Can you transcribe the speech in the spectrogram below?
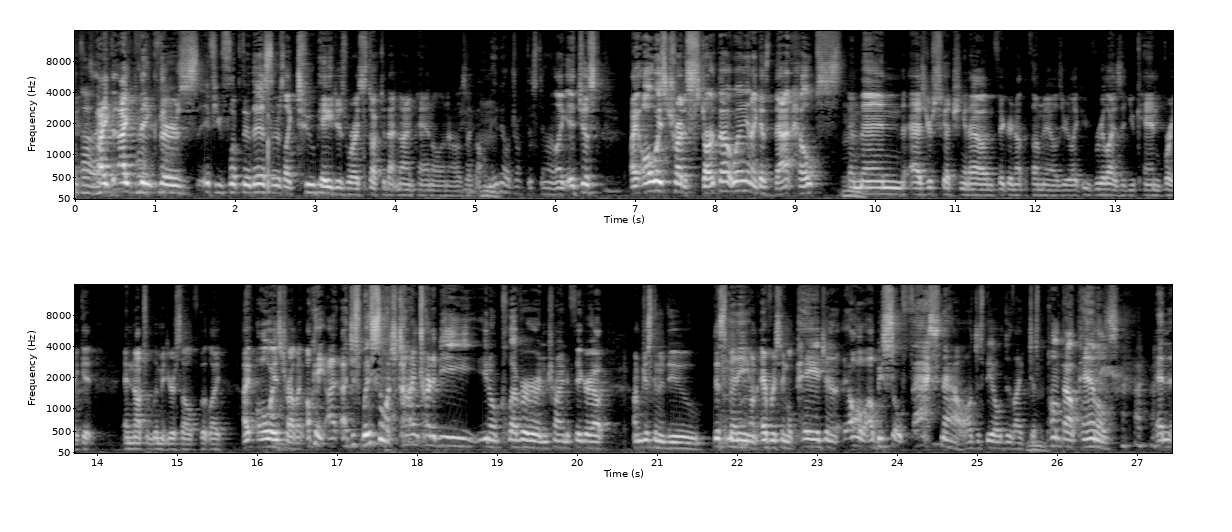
Oh. I, I think there's if you flip through this, there's like two pages where I stuck to that nine panel, and I was like, oh, maybe I'll drop this down. Like it just, I always try to start that way, and I guess that helps. And mm-hmm. then as you're sketching it out and figuring out the thumbnails, you're like, you realize that you can break it and not to limit yourself. But like, I always try like, okay, I, I just waste so much time trying to be, you know, clever and trying to figure out. I'm just going to do this many on every single page, and oh, I'll be so fast now. I'll just be able to like just mm. pump out panels, and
